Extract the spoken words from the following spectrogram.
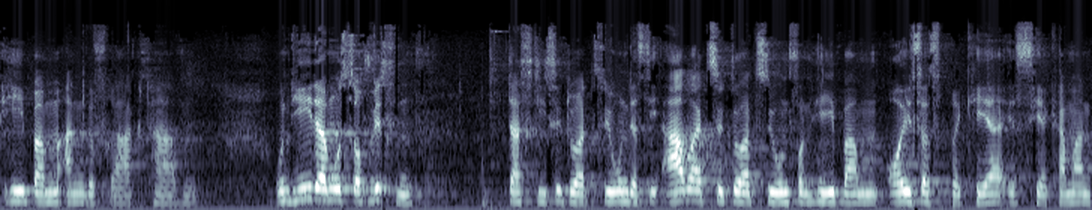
Hebammen angefragt haben. Und jeder muss doch wissen, dass die, Situation, dass die Arbeitssituation von Hebammen äußerst prekär ist. Hier kann man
